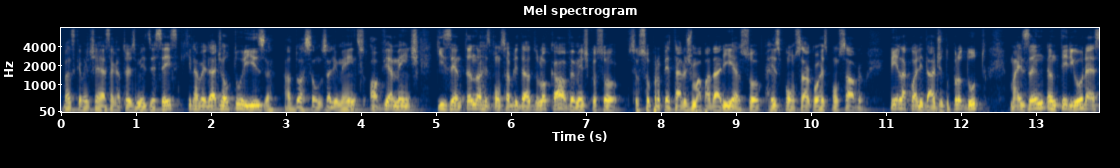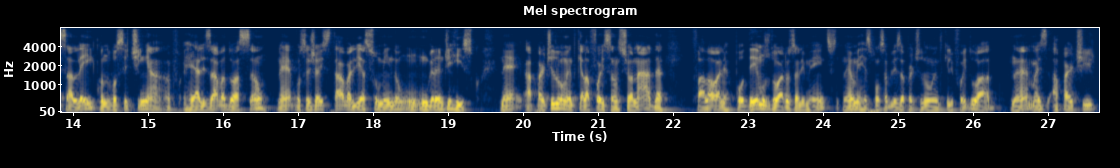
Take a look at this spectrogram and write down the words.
basicamente é essa, 14.016, que na verdade autoriza a doação dos alimentos. Obviamente que isentando a responsabilidade do local, obviamente que eu sou, se eu sou proprietário de uma padaria, eu sou responsável, corresponsável pela qualidade do produto, mas an anterior a essa lei, quando você tinha, realizava a doação, né, você já estava ali assumindo um, um grande risco. Né? A partir do momento que ela foi sancionada, fala, olha, podemos doar os alimentos, né? Eu me responsabilizo a partir do momento que ele foi doado, né? Mas a partir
